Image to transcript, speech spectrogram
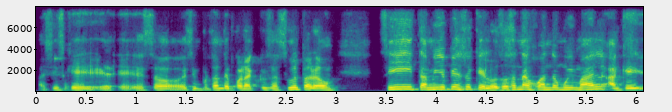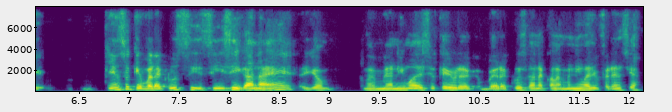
Así es que eh, eso es importante para Cruz Azul, pero sí, también yo pienso que los dos andan jugando muy mal, aunque pienso que Veracruz sí, sí, sí gana, ¿eh? Yo me, animo a decir que Veracruz gana con la mínima diferencia.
